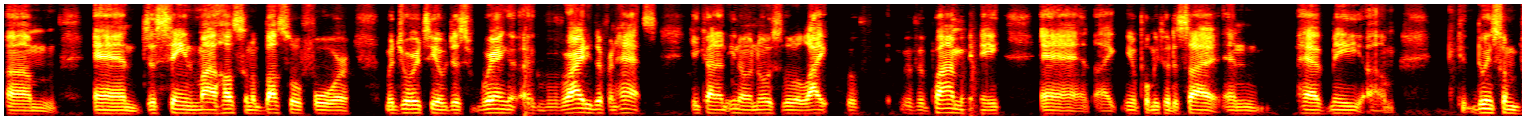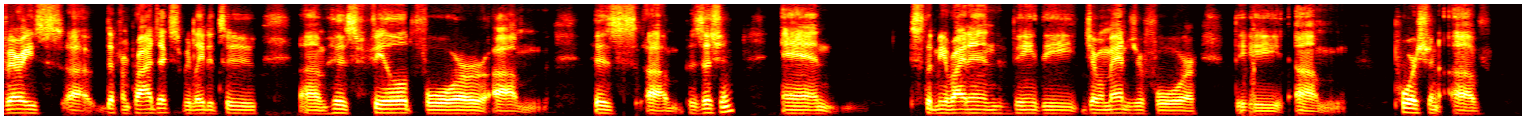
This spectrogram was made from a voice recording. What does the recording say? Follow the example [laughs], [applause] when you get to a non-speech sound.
Um, and just seeing my hustle and bustle for majority of just wearing a variety of different hats, he kind of, you know, noticed a little light with, with upon me and like, you know, put me to the side and have me, um, doing some various uh, different projects related to um, his field for um, his um, position and slid me right in being the general manager for the um, portion of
